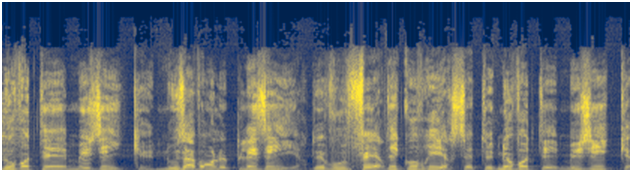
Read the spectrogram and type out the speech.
Nouveauté musique. Nous avons le plaisir de vous faire découvrir cette nouveauté musique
